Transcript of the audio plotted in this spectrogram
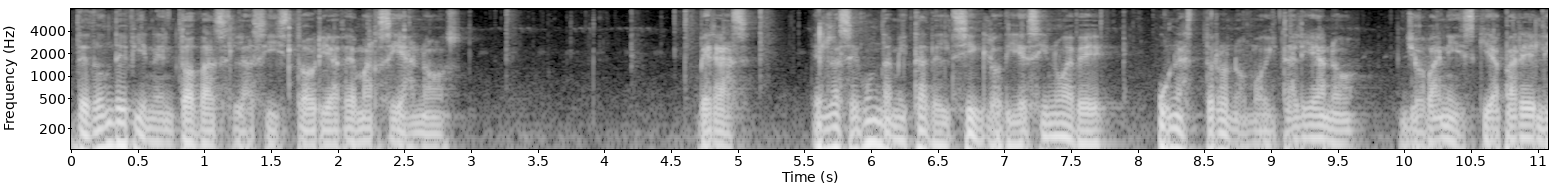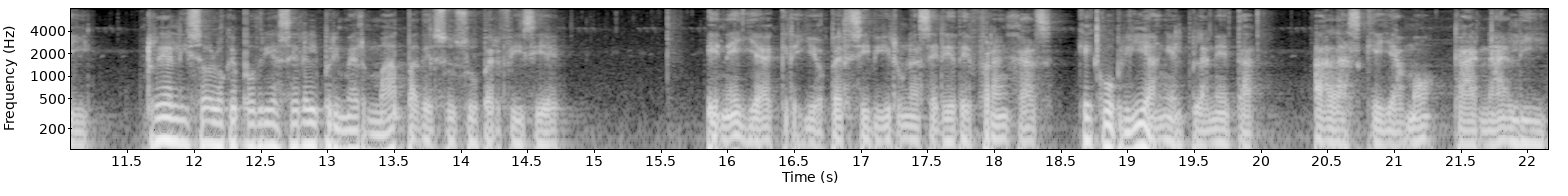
de dónde vienen todas las historias de marcianos. Verás, en la segunda mitad del siglo XIX, un astrónomo italiano, Giovanni Schiaparelli, realizó lo que podría ser el primer mapa de su superficie. En ella creyó percibir una serie de franjas que cubrían el planeta, a las que llamó canali,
